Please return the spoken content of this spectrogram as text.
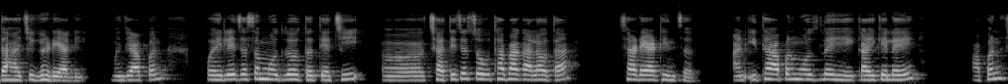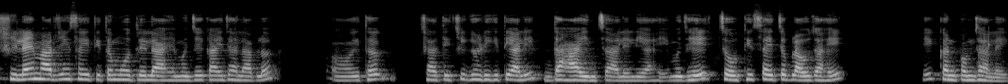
दहाची घडी आली. म्हणजे आपण पहिले जसं मोजलं होतं त्याची छातीचा चौथा भाग आला होता साडेआठ इंच. आणि इथं आपण मोजलं हे काय केलं आहे आपण शिलाई मार्जिनसहित इथं मोजलेलं आहे. म्हणजे काय झालं आपलं? इथं छातीची घडी किती आली? दहा इंच आलेली आहे. म्हणजे हे चौतीस साईजचं ब्लाऊज आहे. हे कन्फर्म झालं आहे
